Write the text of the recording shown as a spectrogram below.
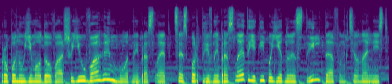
Пропонуємо до вашої уваги модний браслет. Це спортивний браслет, який поєднує стиль та функціональність.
